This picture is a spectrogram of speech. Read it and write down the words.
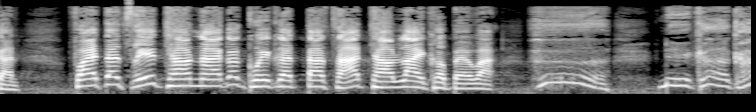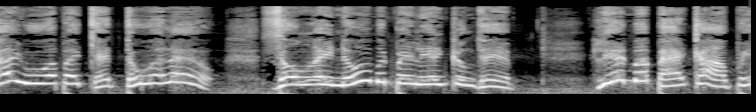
กัน ฝ่ายตาสีชาวนาก็คุยกับตาสาชาวไร่เข้าไปว่านี่ข้าขายวัวไปเจ็ดตัวแล้ว ส่งไอ้หนูมันไปเรียนกรุงเทพ เรียนมาแปดเก้าปี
